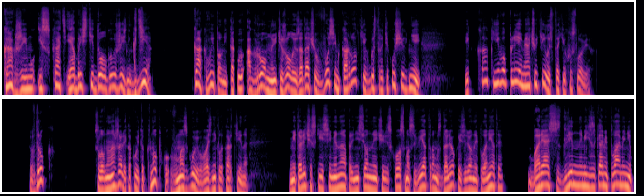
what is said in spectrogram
Как же ему искать и обрести долгую жизнь? Где? Как выполнить такую огромную и тяжелую задачу в восемь коротких, быстротекущих дней? И как его племя очутилось в таких условиях? Вдруг, словно нажали какую-то кнопку, в мозгу его возникла картина. Металлические семена, принесенные через космос ветром с далекой зеленой планеты, борясь с длинными языками пламени,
